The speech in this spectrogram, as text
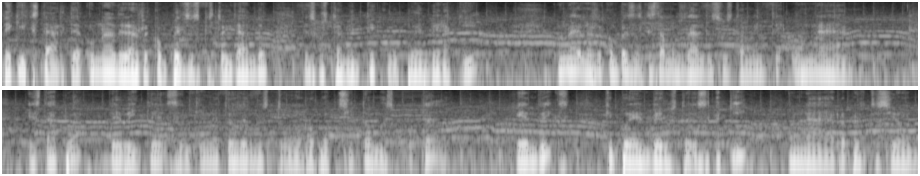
de Kickstarter. Una de las recompensas que estoy dando es justamente, como pueden ver aquí, una de las recompensas que estamos dando es justamente una estatua de 20 centímetros de nuestro robotcito mascota Hendrix que pueden ver ustedes aquí una representación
